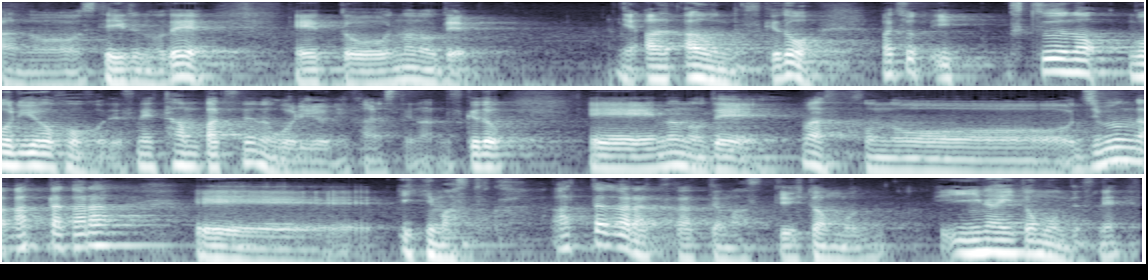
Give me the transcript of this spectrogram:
あの、しているので、えっ、と、なので、あ合うんですけど、まあ、ちょっと普通のご利用方法ですね。単発でのご利用に関してなんですけど、えー、なので、まあ、その、自分があったから、えー、行きますとか、あったから使ってますっていう人はもういないと思うんですね。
